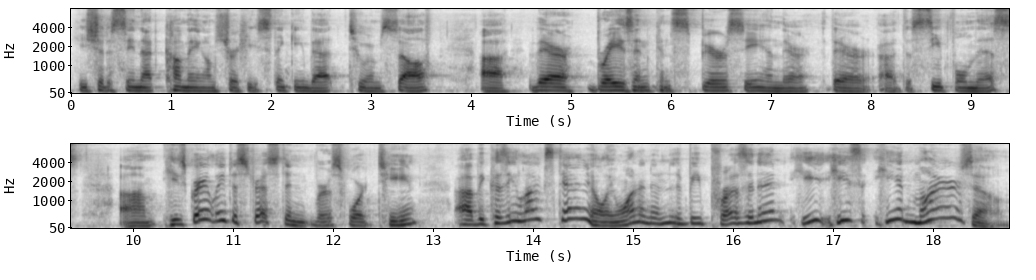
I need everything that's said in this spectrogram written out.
He should have seen that coming. I'm sure he's thinking that to himself. Uh, their brazen conspiracy and their, their uh, deceitfulness. Um, he's greatly distressed in verse 14 uh, because he likes Daniel. He wanted him to be president. He, he's, he admires him.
